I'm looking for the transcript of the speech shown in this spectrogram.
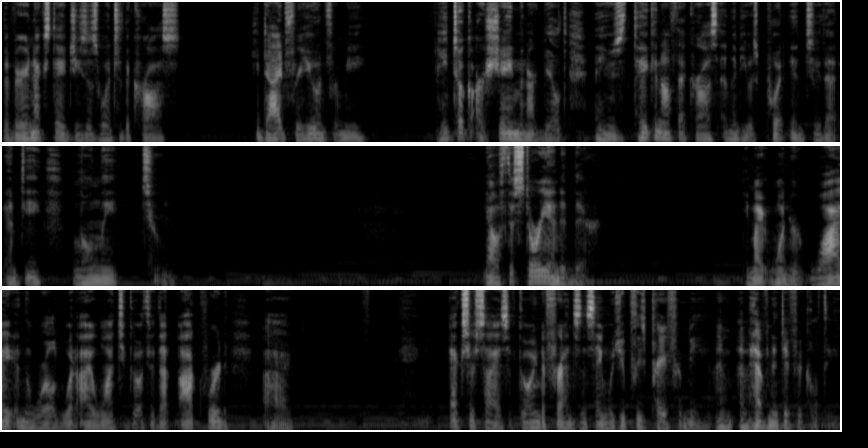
The very next day, Jesus went to the cross. He died for you and for me. He took our shame and our guilt, and he was taken off that cross, and then he was put into that empty, lonely tomb. Now, if the story ended there, you might wonder why in the world would I want to go through that awkward uh, exercise of going to friends and saying, Would you please pray for me? I'm, I'm having a difficulty.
